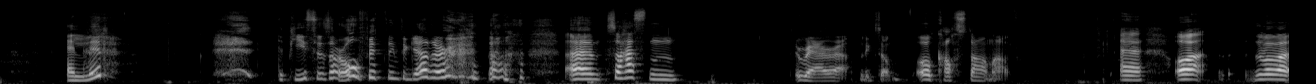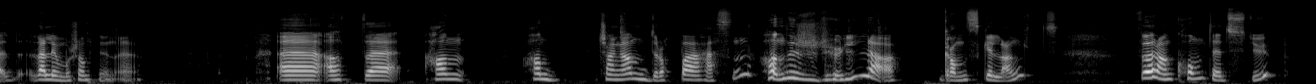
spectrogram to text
Eller? The pieces are all fitting together. um, så hesten rare, liksom, og kasta han av. Eh, og det var veldig morsomt nå eh, at eh, han han Changan droppa hesten. Han rulla ganske langt før han kom til et stup.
